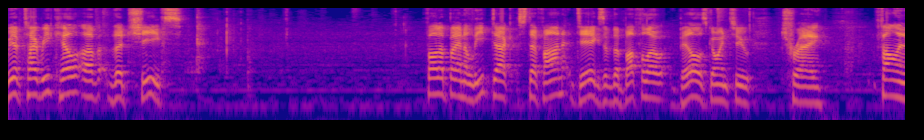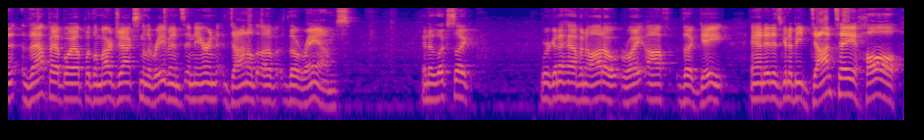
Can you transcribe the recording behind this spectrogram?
We have Tyreek Hill of the Chiefs. Followed up by an elite deck, Stefon Diggs of the Buffalo Bills going to Trey. Following that bad boy up with Lamar Jackson of the Ravens and Aaron Donald of the Rams. And it looks like we're going to have an auto right off the gate and it is going to be Dante Hall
